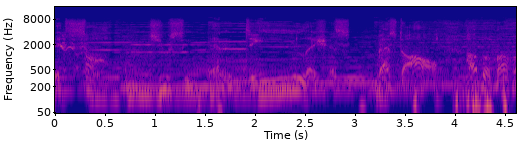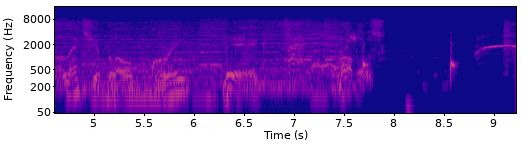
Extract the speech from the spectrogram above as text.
It's soft, juicy, and delicious. Best of all, Hubba Bubba lets you blow great, big, fat bubbles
